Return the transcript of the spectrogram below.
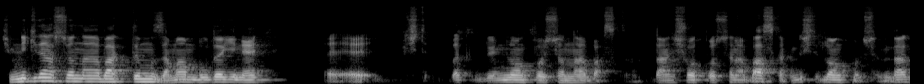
Şimdi likidasyonlara baktığımız zaman burada yine e, işte bakın long pozisyonlar baskı. Yani short pozisyonlar baskı. İşte long pozisyonlar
